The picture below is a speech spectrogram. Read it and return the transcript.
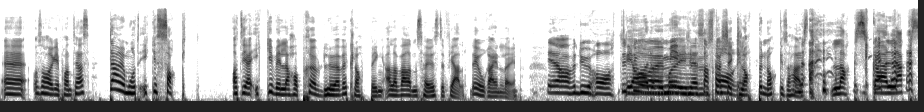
Eh, og så har jeg i parentes derimot ikke sagt at jeg ikke ville ha prøvd løveklapping eller verdens høyeste fjell. Det er jo rein løgn. Ja, for du hatet Ja, jo eh, må, min safari. eh, skal ikke klappe noe som helst. Laks skal laks.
